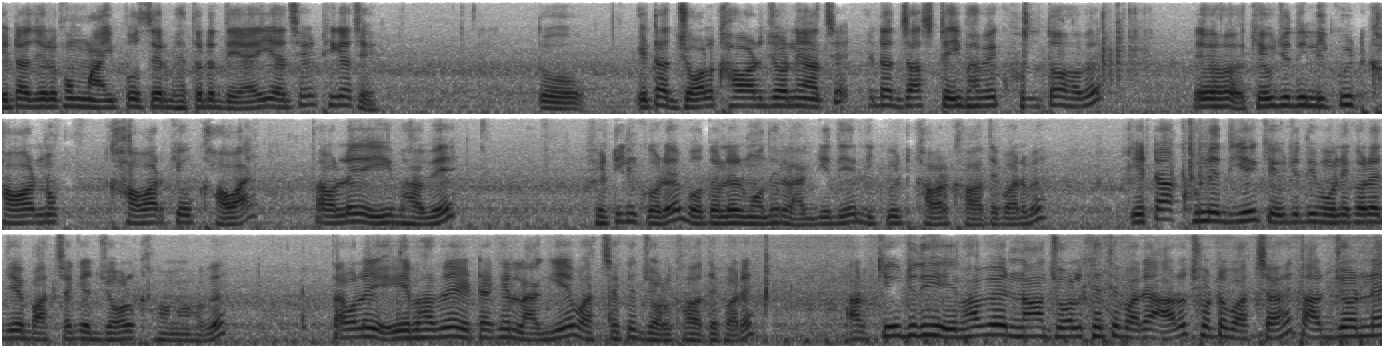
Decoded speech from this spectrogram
এটা যেরকম মাইপোসের ভেতরে দেয়াই আছে, ঠিক আছে? তো এটা জল খাওয়ার জন্য আছে, এটা জাস্ট এইভাবে খুলতে হবে। এভাবে কেউ যদি লিকুইড খাওয়ানো, খাওয়ার কেউ খাওয়ায় তাহলে এইভাবে ফিটিং করে বোতলের মধ্যে লাগিয়ে দিয়ে লিকুইড খাবার খাওয়াতে পারবে। এটা খুলে দিয়ে কেউ যদি মনে করে যে বাচ্চাকে জল খাওয়ানো হবে, তাহলে এভাবে এটাকে লাগিয়ে বাচ্চাকে জল খাওয়াতে পারে। আর কেউ যদি এভাবে না জল খেতে পারে আরও ছোট বাচ্চা হয়, তার জন্যে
